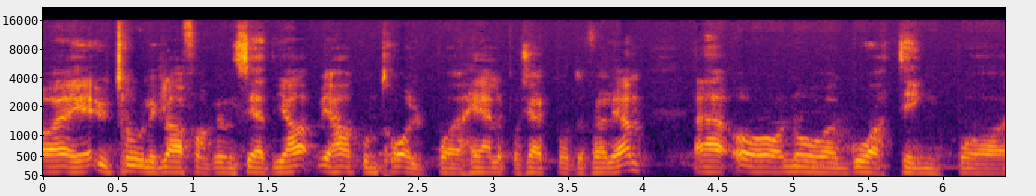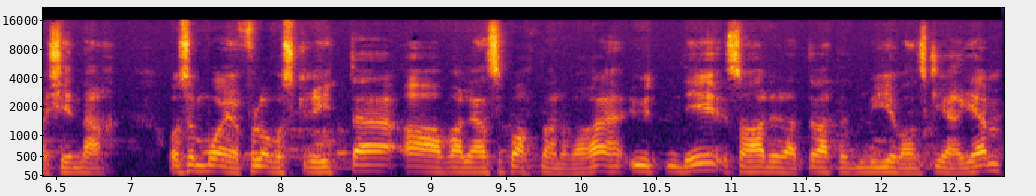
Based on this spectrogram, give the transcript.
Og jeg er utrolig glad for å kunne si at ja, vi har kontroll på hele prosjektporteføljen, eh, og nå går ting på skinner. Og så må jeg få lov å skryte av alliansepartnerne våre. Uten de så hadde dette vært et mye vanskeligere game.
